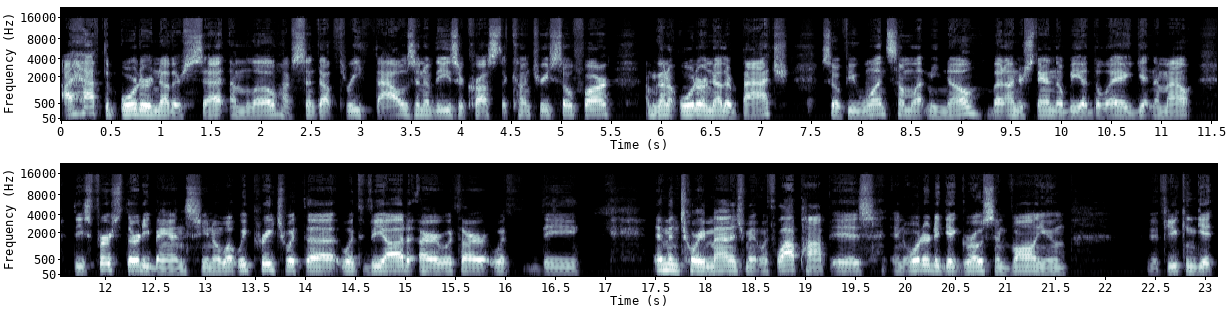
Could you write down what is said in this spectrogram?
I have to order another set. I'm low. I've sent out 3,000 of these across the country so far. I'm going to order another batch. So if you want some, let me know. But understand there'll be a delay getting them out. These first 30 bands, you know, what we preach with uh, with vAuto or with our with the inventory management with Pop is in order to get gross and volume, if you can get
